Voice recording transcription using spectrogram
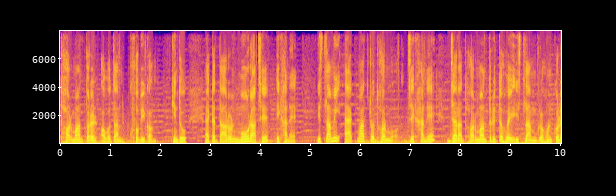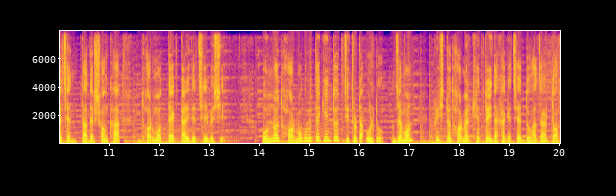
ধর্মান্তরের অবদান খুবই কম। কিন্তু একটা দারুণ মোড় আছে এখানে। ইসলামই একমাত্র ধর্ম, যেখানে যারা ধর্মান্তরিত হয়ে ইসলাম গ্রহণ করেছেন, তাদের সংখ্যা ধর্ম ত্যাগকারীদের চেয়ে বেশি। অন্য ধর্মগুলোতে কিন্তু চিত্রটা উল্টো, যেমন খ্রিস্ট ধর্মের ক্ষেত্রেই দেখা গেছে দু হাজার দশ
